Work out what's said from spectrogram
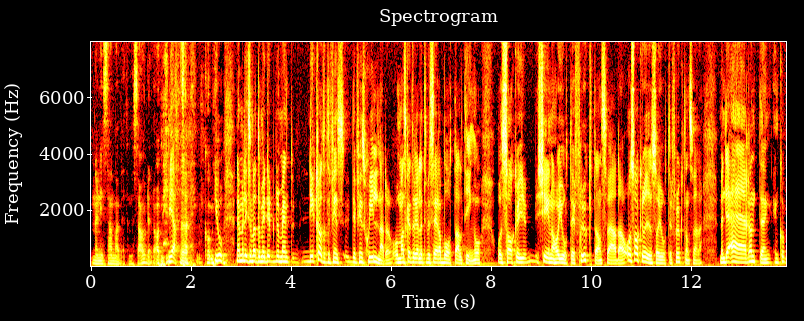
men ni samarbetar med Saudiarabien. Ja. Kom Jo, nej men liksom att de är, de är, det är klart att det finns, det finns skillnader och man ska inte relativisera bort allting. Och, och saker Kina har gjort är fruktansvärda och saker USA har gjort är fruktansvärda. Men det är inte en, en ko-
